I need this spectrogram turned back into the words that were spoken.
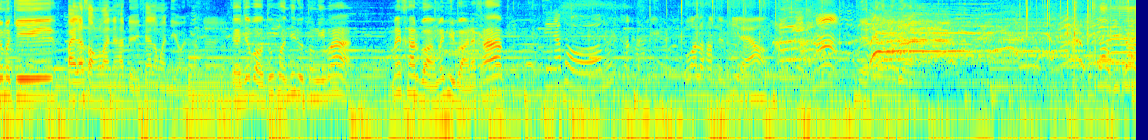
คือเมื่อกี้ไปแล้วสองรางวัลนะครับเดี๋ยวอีกแค่รางวัลเดียวนะครับอยากจะบอกทุกคนที่ดูตรงนี้ว่า ไม่คาดหวังไม่ผิดหวังนะครับ จริงนะผมเพราะว่าเราทำเต็มที่แล้ว เก่งมากเหลือแค่รางวัลเดียวคุณชอบคุณชอบ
